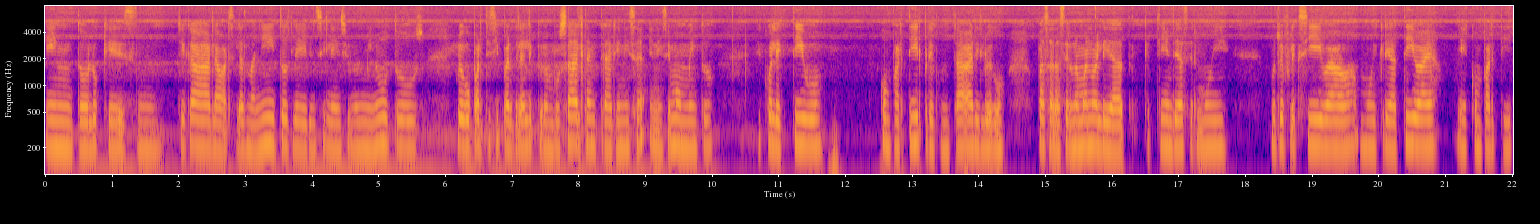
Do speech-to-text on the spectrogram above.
en todo lo que es mm, llegar, lavarse las manitos, leer en silencio unos minutos, luego participar de la lectura en voz alta, entrar en, esa, en ese momento colectivo, compartir, preguntar y luego pasar a hacer una manualidad que tiende a ser muy, muy reflexiva, muy creativa, eh, compartir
